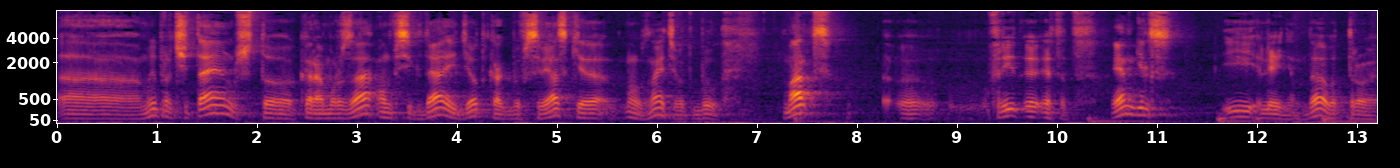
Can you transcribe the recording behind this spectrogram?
э, мы прочитаем, что Карамурза, он всегда идет как бы в связке, ну, знаете, вот был Маркс, э, Фрид, этот, Энгельс и Ленин, да, вот трое.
